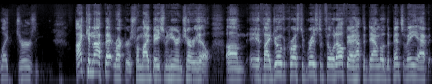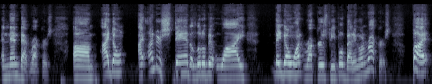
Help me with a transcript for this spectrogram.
like Jersey. I cannot bet Rutgers from my basement here in Cherry Hill. Um, if I drove across the bridge to Philadelphia, I'd have to download the Pennsylvania app and then bet Rutgers. Um, I don't. I understand a little bit why they don't want Rutgers people betting on Rutgers, but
